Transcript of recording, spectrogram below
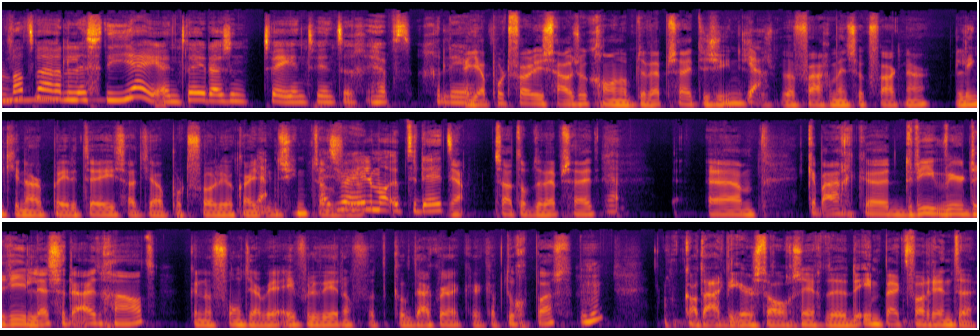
Eh, wat waren de lessen die jij in 2022 hebt geleerd? En jouw portfolio is trouwens ook gewoon op de website te zien. Dus Ja. daar vragen mensen ook vaak naar. Linkje naar PDT staat jouw portfolio, kan je Ja. inzien. Hij is weer helemaal up-to-date. Ja, het staat op de website. Ja. Ehm, ik heb eigenlijk eh, drie, weer drie lessen eruit gehaald. We kunnen volgend jaar weer evalueren of wat ik ook daadwerkelijk heb toegepast. Mhm. Ik had eigenlijk de eerste al gezegd, de, de impact van rente.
